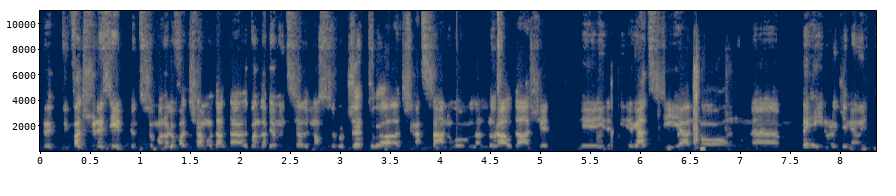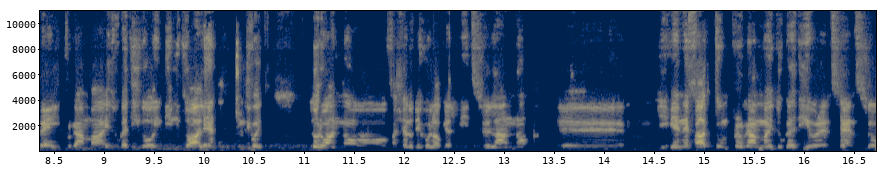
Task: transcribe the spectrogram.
vi faccio un esempio, insomma, noi lo facciamo da, da quando abbiamo iniziato il nostro progetto a Cinazzano con l'allora Audace, i, i, ragazzi hanno un uh, PEI, noi lo chiamiamo il PEI, il programma educativo individuale, poi loro hanno, facendo dei colloqui all'inizio dell'anno, eh, gli viene fatto un programma educativo, nel senso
